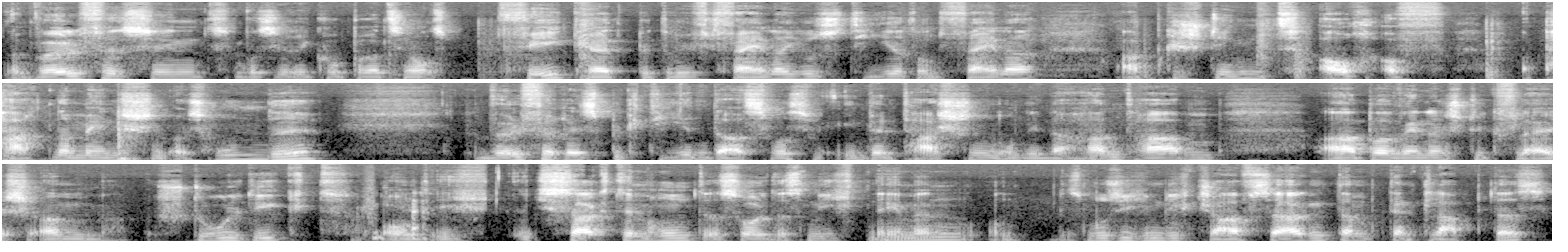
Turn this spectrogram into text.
Wölfe sind, was ihre Kooperationsfähigkeit betrifft, feiner justiert und feiner abgestimmt, auch auf Partnermenschen als Hunde. Wölfe respektieren das, was wir in den Taschen und in der Hand haben. Aber wenn ein Stück Fleisch am Stuhl liegt und ich, ich sage dem Hund, er soll das nicht nehmen und das muss ich ihm nicht scharf sagen, dann, dann klappt das.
